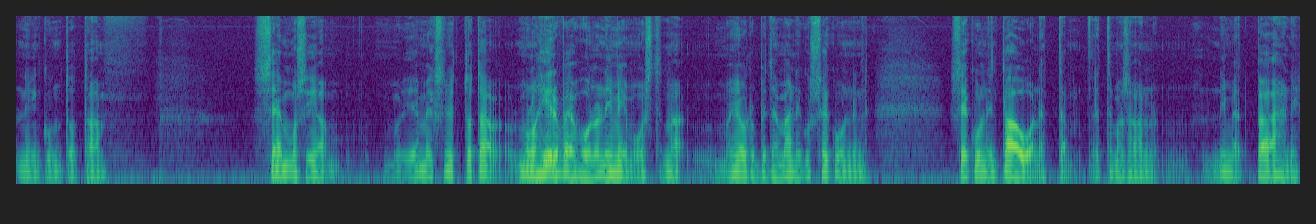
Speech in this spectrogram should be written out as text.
niin kuin tota, semmosia, esimerkiksi nyt tota, mulla on hirveän huono nimimuisti, mä, mä joudun pitämään niin kuin sekunnin, sekunnin tauon, että, että mä saan nimet päähäni.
